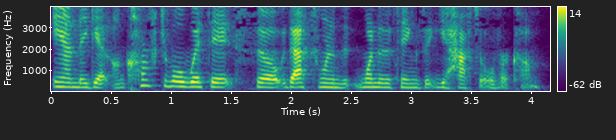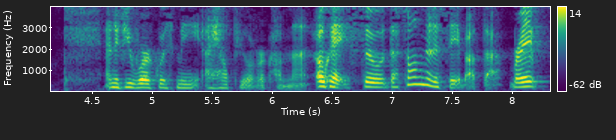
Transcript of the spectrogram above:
and they get uncomfortable with it. So that's one of the one of the things that you have to overcome. And if you work with me, I help you overcome that. Okay, so that's all I'm going to say about that, right?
